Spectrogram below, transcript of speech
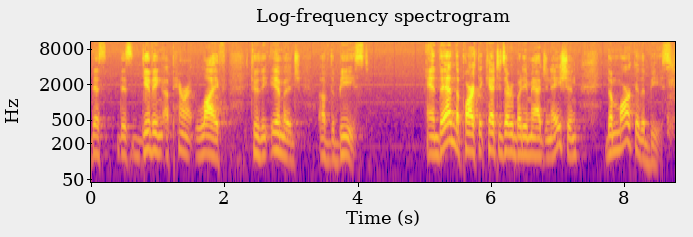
this, this giving apparent life to the image of the beast. And then the part that catches everybody's imagination the mark of the beast.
